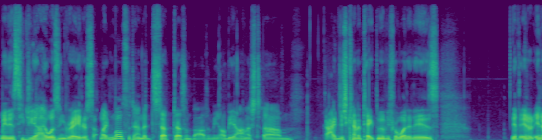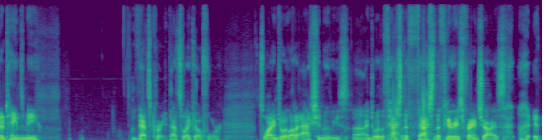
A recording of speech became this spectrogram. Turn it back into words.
maybe the CGI wasn't great or something. Like most of the time, that stuff doesn't bother me. I'll be honest. Um, I just kind of take the movie for what it is. If it entertains me, that's great. That's what I go for. So I enjoy a lot of action movies. Uh, I enjoy the Fast and the Fast and the Furious franchise. it,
